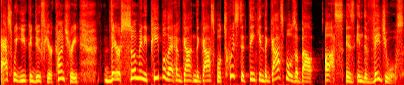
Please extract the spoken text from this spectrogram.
ask what you can do for your country. There are so many people that have gotten the gospel twisted thinking the gospel is about us as individuals.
